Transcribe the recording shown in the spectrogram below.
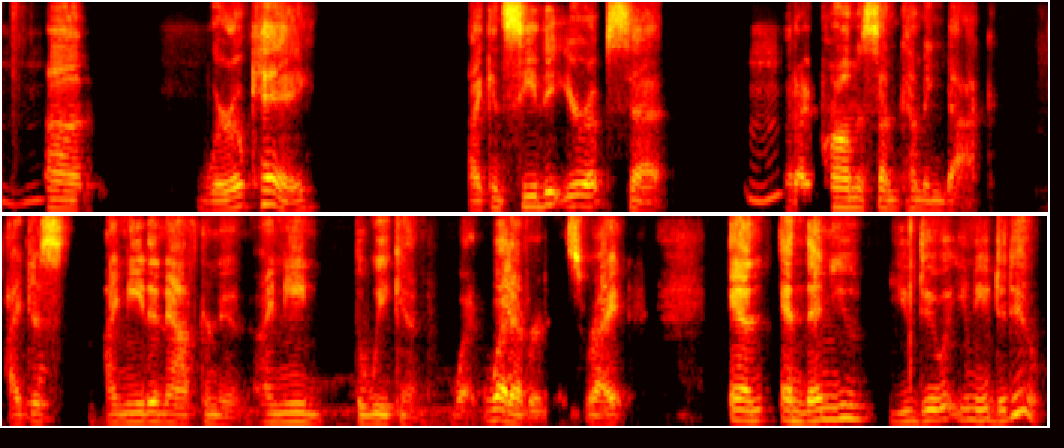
Mhm. um, we're okay. I can see that you're upset Mhm. but i promise i'm coming back. I just i need an afternoon. I need the weekend what, whatever it is right? And and then you you do what you need to do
